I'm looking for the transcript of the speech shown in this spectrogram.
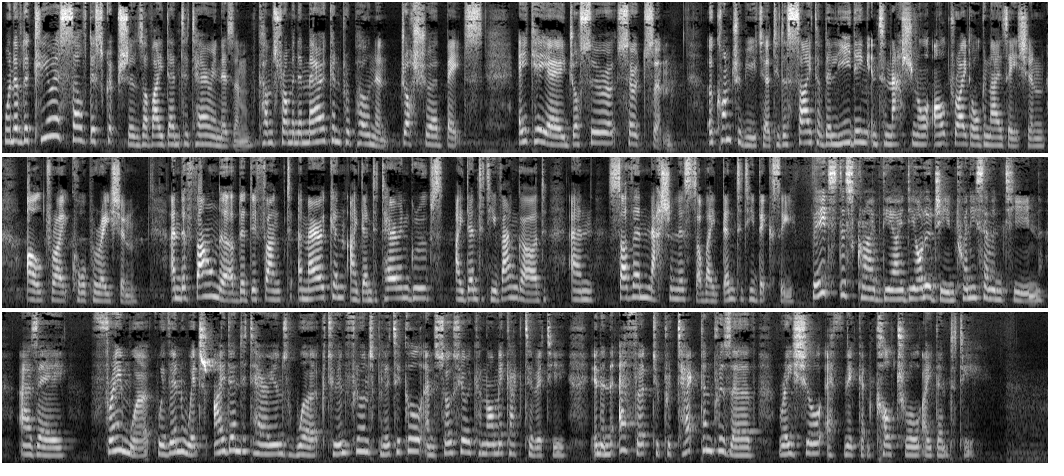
One of the clearest self descriptions of identitarianism comes from an American proponent, Joshua Bates, aka Joshua Surtson, a contributor to the site of the leading international alt right organization, Alt Right Corporation, and the founder of the defunct American identitarian groups Identity Vanguard and Southern Nationalists of Identity Dixie. Bates described the ideology in 2017 as a framework within which identitarians work to influence political and socio-economic activity in an effort to protect and preserve racial, ethnic, and cultural identity.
